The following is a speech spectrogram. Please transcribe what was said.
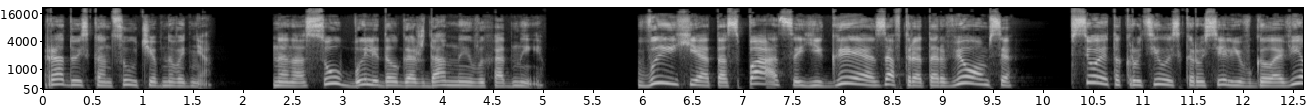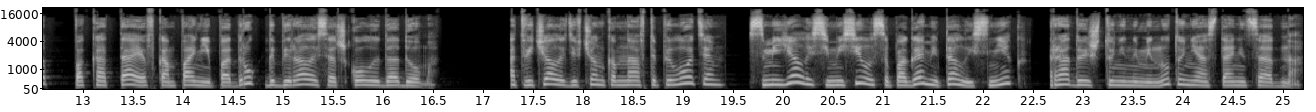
радуясь концу учебного дня. На носу были долгожданные выходные. Выхи, отоспаться, ЕГЭ, завтра оторвемся. Все это крутилось каруселью в голове, пока Тая в компании подруг добиралась от школы до дома. Отвечала девчонкам на автопилоте, Смеялась и месила сапогами талый снег, радуясь, что ни на минуту не останется одна.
